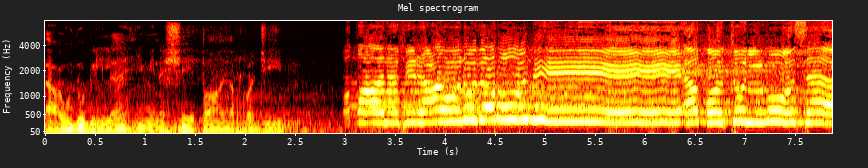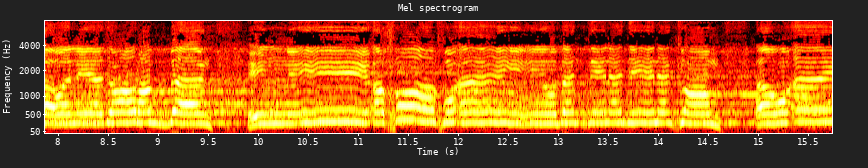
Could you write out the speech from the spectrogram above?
أعوذ بالله من الشيطان الرجيم. وقال فرعون ذروني أقتل موسى وليدع ربه. إني أخاف أن يبدل دينكم أو أن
